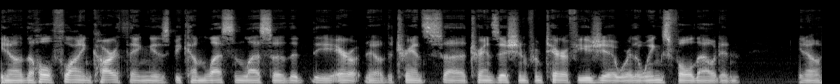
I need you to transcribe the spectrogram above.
you know the whole flying car thing has become less and less of the the aero, you know, the trans uh, transition from Terrafugia where the wings fold out, and you know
